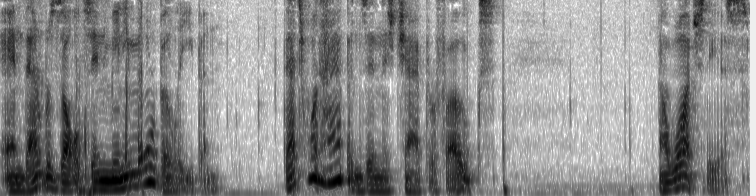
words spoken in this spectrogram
and that results in many more believing. That's what happens in this chapter, folks. Now, watch this.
